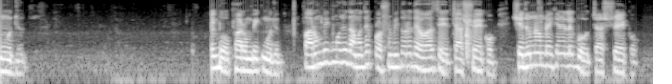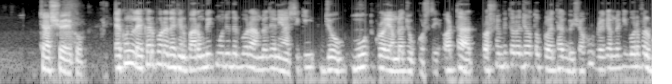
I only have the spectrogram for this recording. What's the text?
মজুদ দেখব প্রারম্ভিক মজুদ প্রারম্ভিক মজুদ আমাদের প্রশ্ন ভিতরে দেওয়া আছে চারশো একক। সেজন্য আমরা এখানে লিখব চারশো একক। চারশো একক। এখন লেখার পরে দেখেন, প্রারম্ভিক মজুদের পরে আমরা জানি আসি কি? যোগ, মোট ক্রয় আমরা যোগ করছি। অর্থাৎ প্রশ্ন ভিতরে যত ক্রয় থাকবে, সকল ক্রয়কে আমরা কি করে ফেলব?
